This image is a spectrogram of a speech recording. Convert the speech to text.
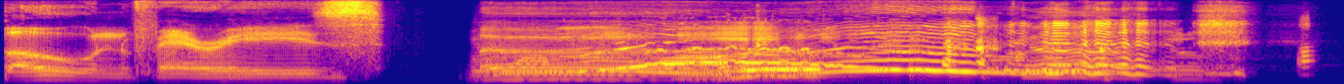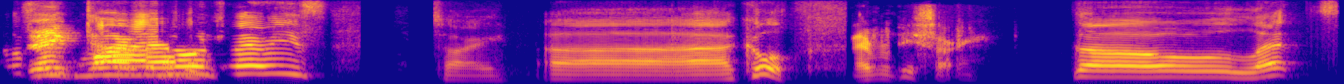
Bone Fairies. Drink God, more milk. bone fairies. Sorry. Uh, cool. Never be sorry. So let's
